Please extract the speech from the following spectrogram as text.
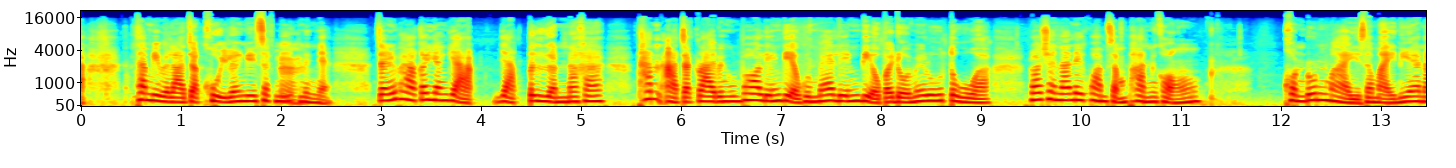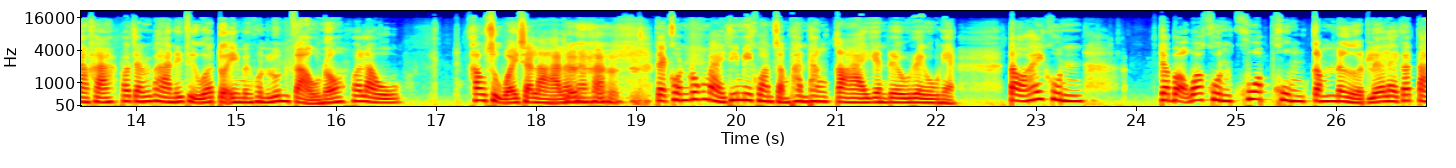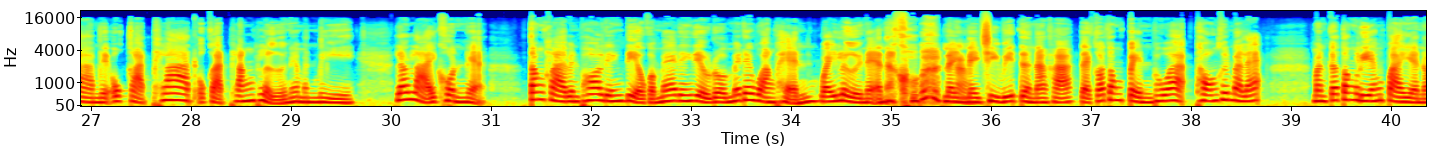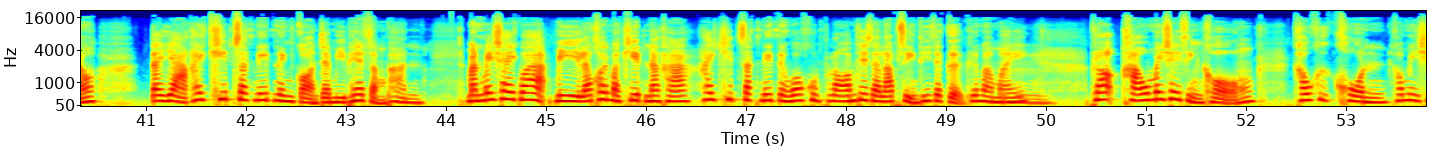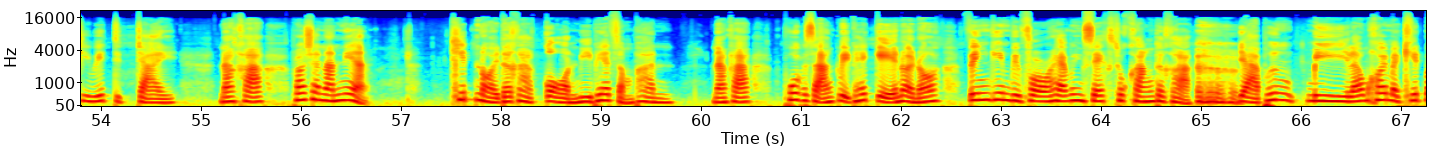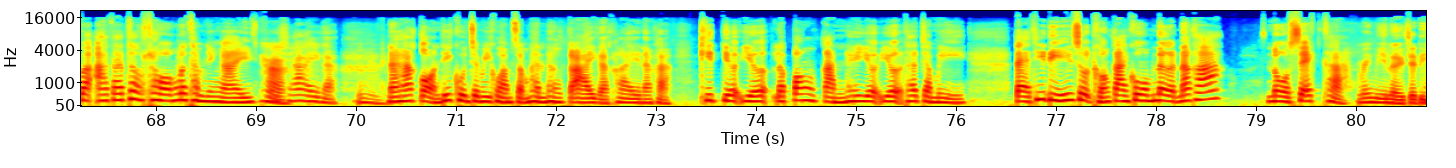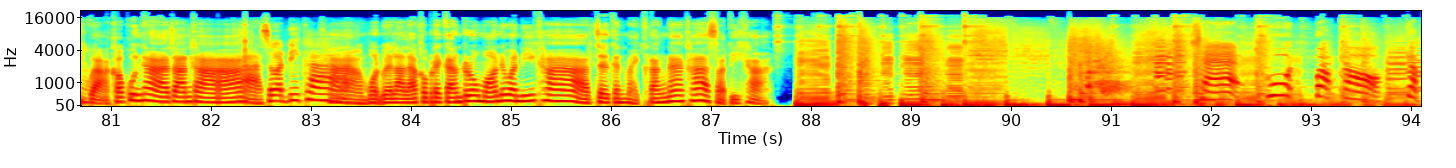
ถ้ามีเวลาจะคุยเรื่องนี้สักนิดหนึ่งเนี่ยจานิพาก็ยังอยากอยากเตือนนะคะ ท่านอาจจะกลายเป็นคุณพ่อเลี้ยงเดี่ยว คุณแม่เลี้ยงเดี่ยวไปโดยไม่รู้ตัว เพราะฉะนั้นในความสัมพันธ์ของ คนรุ่นใหม่สมัยเนี้ยนะคะเพราะจานิพานี่ถือว่าตัวเองเป็นคนรุ่นเก่าเนาะเพราะเราเข้าสู่วัยชราแล้วนะคะ แต่คนรุ่นใหม่ที่มีความสัมพันธ์ทางกายกันเร็วๆเนี่ย ต่อให้คุณจะบอกว่าคุณควบคุมกำเนิดหรืออะไรก็ตามเนี่ยโอกาสพลาดโอกาสพลั้งเผลอเนี่ยมันมี แล้วหลายคนเนี่ยต้องกลายเป็นพ่อเลี้ยงเดี่ยวกับแม่เลี้ยงเดี่ยวโดยไม่ได้วางแผนไว้เลยในอนาคตในค่ะในชีวิตอะนะคะ แต่ก็ต้องเป็นเพราะว่าท้องขึ้นมาแล้ว มันก็ต้องเลี้ยงไปอะเนาะ แต่อยากให้คิดสักนิดนึงก่อนจะมีเพศสัมพันธ์ มันไม่ใช่ว่ามีแล้วค่อยมาคิดนะคะ ให้คิดสักนิดนึงว่าคุณพร้อมที่จะรับสิ่งที่จะเกิดขึ้นมาไหมอืมเพราะเขาไม่ใช่สิ่งของ เขาคือคนเขามีชีวิตจิตใจนะคะ เพราะฉะนั้นเนี่ยคิดหน่อยเถอะค่ะก่อนมีเพศสัมพันธ์นะคะ พูดภาษาอังกฤษให้เก๋หน่อยเนาะ thinking before having sex ทุกครั้งเถอะค่ะ อย่าเพิ่งมีแล้วค่อยมาคิดว่าอะถ้าเจ้าท้องแล้วทำยังไงค่ะไม่ใช่ค่ะอืมนะคะก่อนที่คุณจะมีความสัมพันธ์ทางกายกับใครนะคะ คิดเยอะ ๆ แล้วป้องกันให้เยอะ ๆ ถ้าจะมี แต่ที่ดีที่สุดของการคุมกำเนิดนะคะ no sex ค่ะ ไม่มีเลยจะดีกว่า ขอบคุณค่ะอาจารย์ค่ะค่ะ สวัสดีค่ะค่ะหมดเวลาแล้วกับรายการโรงหมอในวันนี้ค่ะ เจอกันใหม่ครั้งหน้าค่ะ สวัสดีค่ะ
